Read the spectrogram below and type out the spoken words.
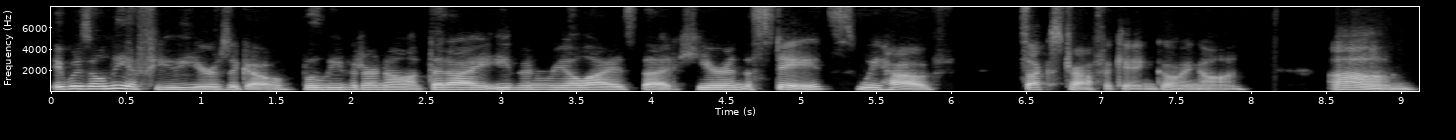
it was only a few years ago, believe it or not, that I even realized that here in the States, we have sex trafficking going on. Um,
